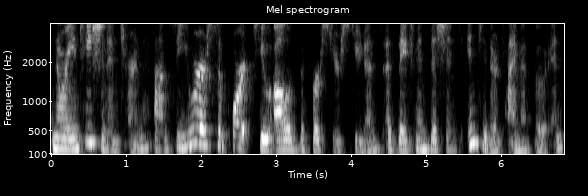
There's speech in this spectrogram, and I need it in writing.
an orientation intern. Um, so you were a support to all of the first year students as they transitioned into their time at Bowdoin.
